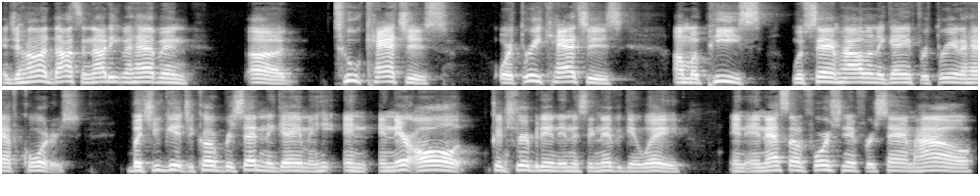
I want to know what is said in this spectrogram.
and Jahan Dotson not even having uh two catches or three catches um a piece with Sam Howell in the game for three and a half quarters. But you get Jacoby Brissett in the game and he and, and they're all contributing in a significant way. And and that's unfortunate for Sam Howell,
